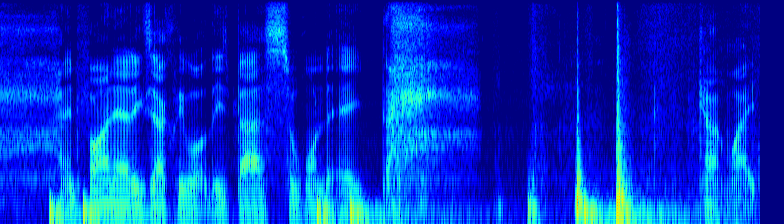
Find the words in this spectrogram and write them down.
and find out exactly what these bass want to eat. Can't wait.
